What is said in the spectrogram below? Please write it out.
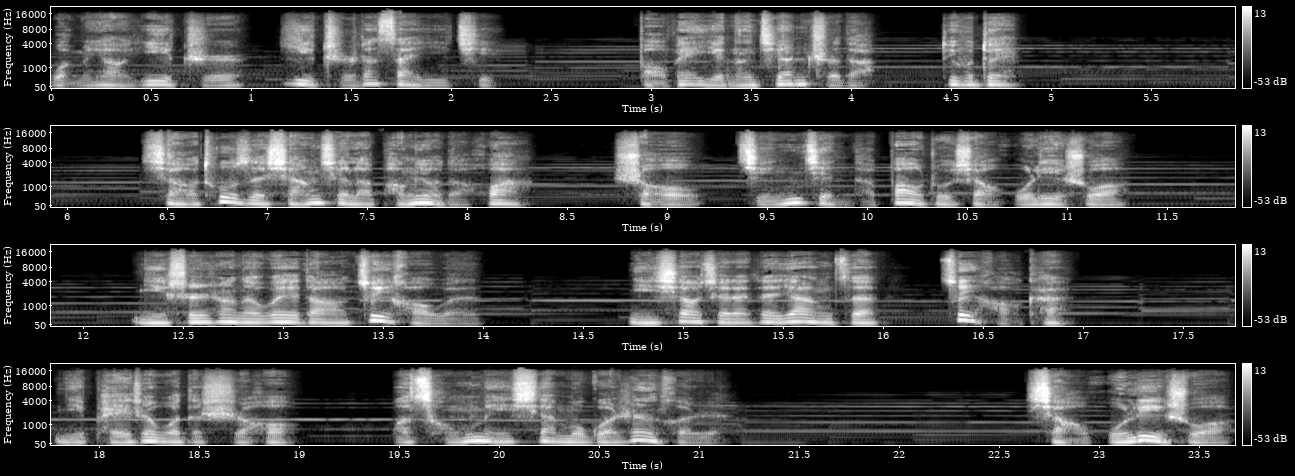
我们要一直一直的在一起，宝贝也能坚持的，对不对？小兔子想起了朋友的话，手紧紧地抱住小狐狸说：“你身上的味道最好闻，你笑起来的样子最好看，你陪着我的时候，我从没羡慕过任何人。”小狐狸说：“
